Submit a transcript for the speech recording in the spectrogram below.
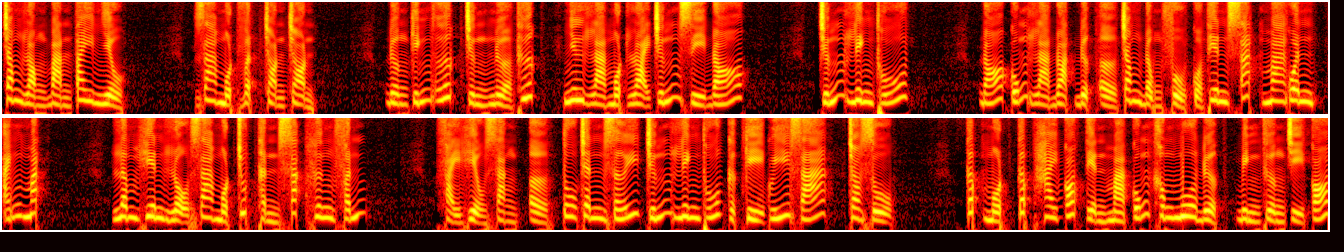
Trong lòng bàn tay nhiều. Ra một vật tròn tròn. Đường kính ước chừng nửa thước. Như là một loại trứng gì đó. Trứng linh thú. Đó cũng là đoạt được ở trong đồng phủ của thiên sát ma quân ánh mắt. Lâm Hiên lộ ra một chút thần sắc hưng phấn. Phải hiểu rằng ở tu chân giới trứng linh thú cực kỳ quý giá, cho dù cấp 1 cấp 2 có tiền mà cũng không mua được, bình thường chỉ có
